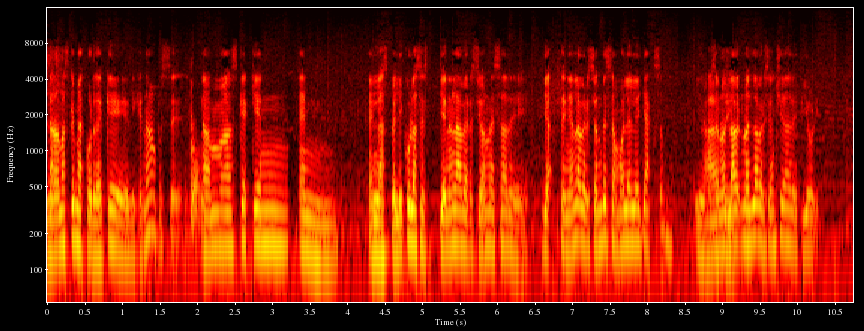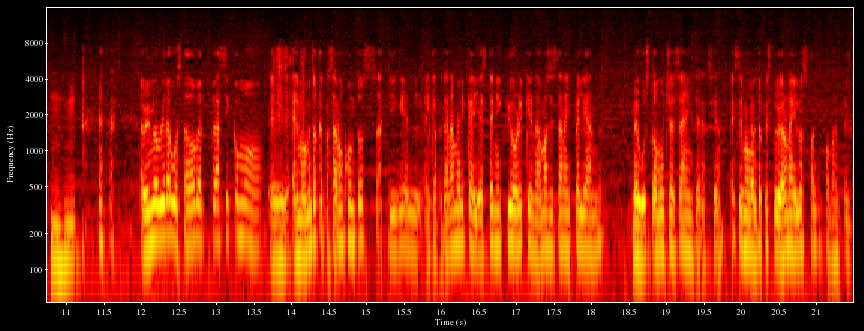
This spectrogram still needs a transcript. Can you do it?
Nada más que me acordé que dije no pues eh, nada más que aquí en, en en las películas tienen la versión esa de ya tenían la versión de Samuel L. Jackson. Y o Ah, sea, no, es la, no es la versión chida de Fury. A mí me hubiera gustado ver así como eh, el momento que pasaron juntos aquí el, el Capitán América y este Nick Fury que nada más están ahí peleando. Me gustó mucho esa interacción. Ese momento que estuvieron ahí los Commanders.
